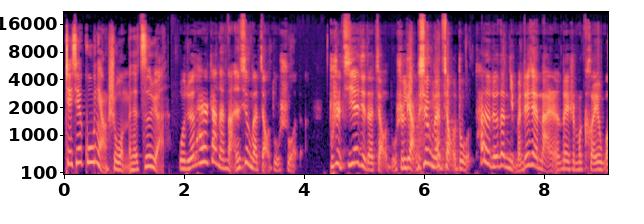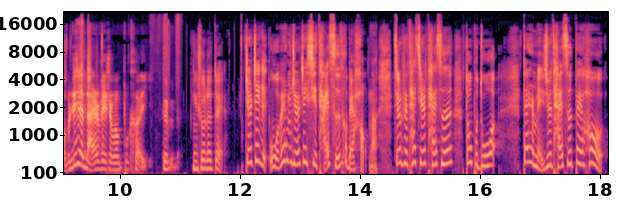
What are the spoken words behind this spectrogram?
这些姑娘是我们的资源。我觉得他是站在男性的角度说的，不是阶级的角度，是两性的角度，他就觉得你们这些男人为什么可以，我们这些男人为什么不可以，对不对？你说的对。就这个，我为什么觉得这戏台词特别好呢？就是他其实台词都不多，但是每句台词背后，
